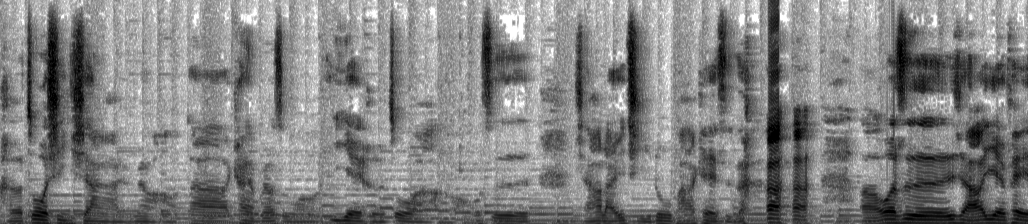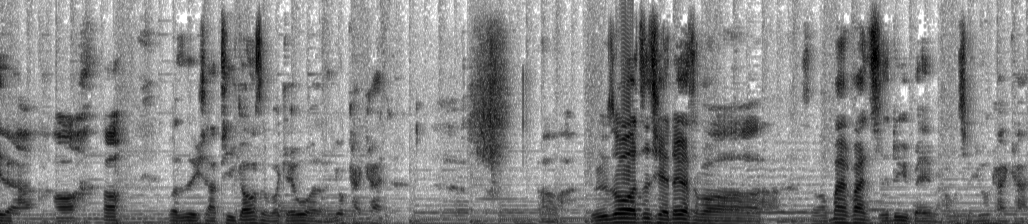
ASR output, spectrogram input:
合作信箱啊，有没有？大家看有没有什么异业合作啊，或是想要来一起录 podcast 的，哈 哈啊，或是想要夜配的啊，好，好，或是想提供什么给我的，用看看的，啊，比如说之前那个什么什么麦饭石滤杯嘛，我想用看看，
